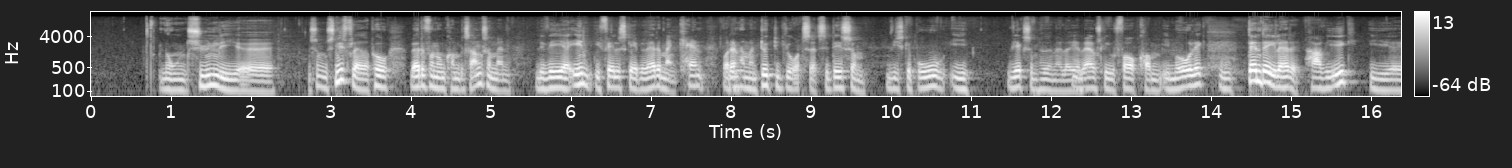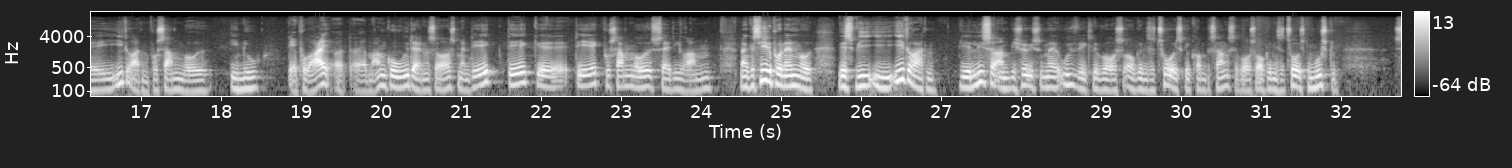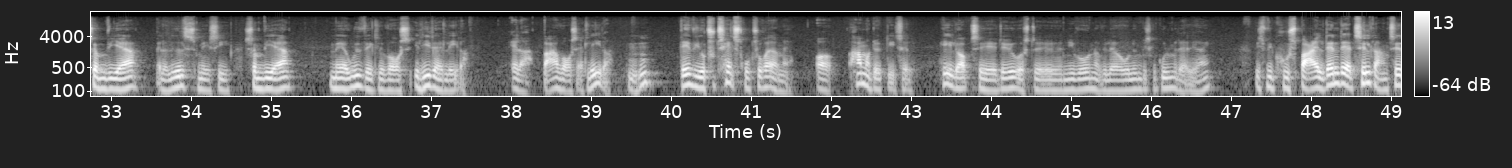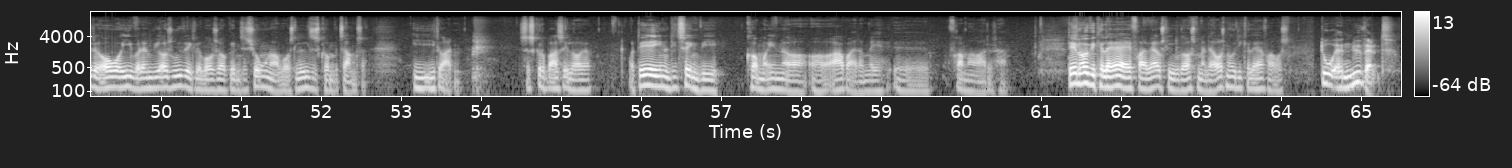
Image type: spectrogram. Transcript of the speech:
nogle synlige øh, sådan nogle snitflader på, hvad er det for nogle kompetencer, man leverer ind i fællesskabet, hvad er det, man kan, hvordan har man dygtiggjort sig til det, som vi skal bruge i virksomheden eller i erhvervslivet for at komme i mål. Ikke? Mm. Den del af det har vi ikke i, øh, i idrætten på samme måde endnu. Det er på vej, og der er mange gode uddannelser også, men det er, ikke, det, er ikke, øh, det er ikke på samme måde sat i rammen. Man kan sige det på en anden måde. Hvis vi i idrætten bliver lige så ambitiøse med at udvikle vores organisatoriske kompetence, vores organisatoriske muskel, som vi er, eller ledelsesmæssige, som vi er med at udvikle vores eliteatleter, eller bare vores atleter. Mm-hmm. Det er vi jo totalt struktureret med, og hammerdygtige til. Helt op til det øverste niveau, når vi laver olympiske guldmedaljer. Ikke? hvis vi kunne spejle den der tilgang til det over i, hvordan vi også udvikler vores organisationer og vores ledelseskompetencer i idrætten, så skal du bare se løjer. Og det er en af de ting, vi kommer ind og, og arbejder med øh, fremadrettet her. Det er noget, vi kan lære af fra erhvervslivet også, men der er også noget, de kan lære fra os. Du er nyvalgt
